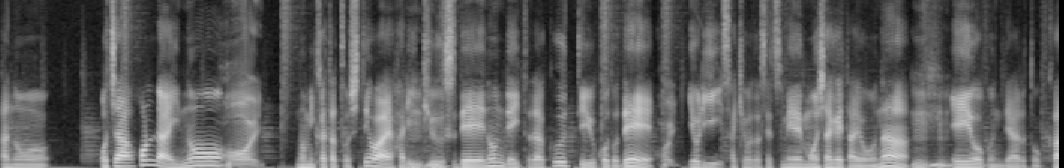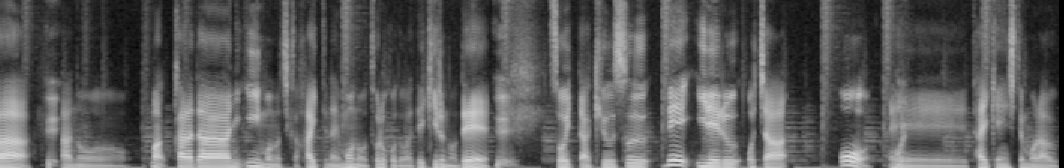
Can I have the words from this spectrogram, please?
あのお茶本来の飲み方としてはやはり急須で飲んでいただくっていうことで、うんうん、より先ほど説明申し上げたような栄養分であるとか、うんうん、あのまあ、体にいいものしか入ってないものを取ることができるので、そういった急須で入れるお茶を、はい、えー、体験してもらう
